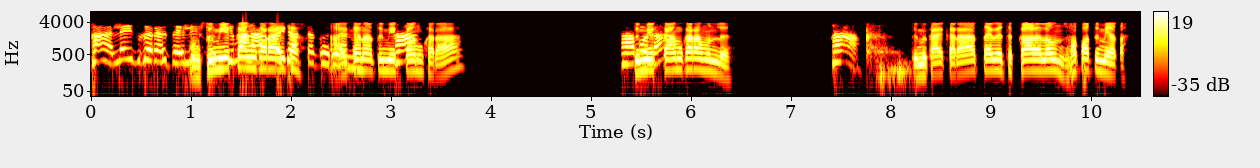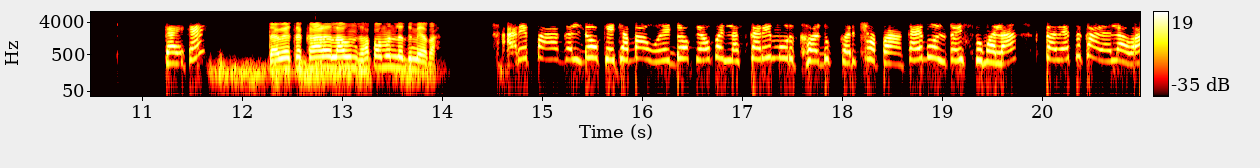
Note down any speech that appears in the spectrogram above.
हा लईच गरज आहे मग तुम्ही एक. काम करा ऐका ऐका. ना तुम्ही एक? काम करा तुम्ही. एक काम करा म्हणलं हा तुम्ही काय करा तव्याचं काळं लावून झोपा तुम्ही आता काय काय तव्याचं काळं लावून झोपा म्हणलं तुम्ही आता अरे पागल डोक्याच्या बावळे डोक्यावर पडलास का रे मूर्ख डुक्कर छापा? काय बोलतोयस तू मला तव्याचं काळं लावा.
